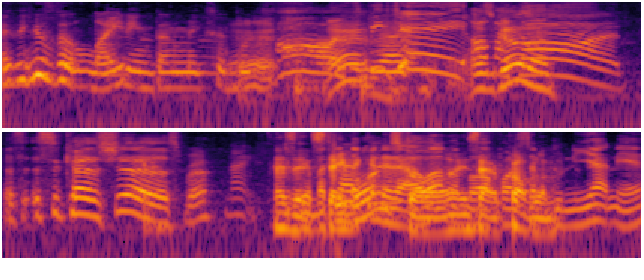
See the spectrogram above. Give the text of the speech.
I think it's the lighting that makes it look. Alright. Oh, it's BJ! Oh my god! That's, that's the kind of shit out of this, bro. Nice. Has Oke, it berarti mereka dari stabilized awal or is ngebawa a konsep problem? dunia nih ya.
